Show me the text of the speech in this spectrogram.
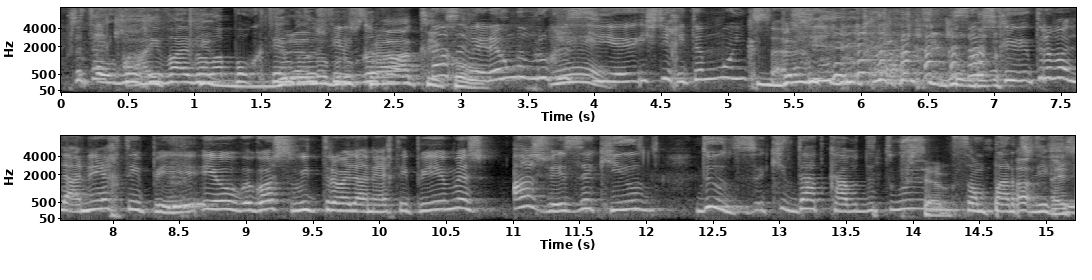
Portanto, é Houve um revival que há pouco tempo dos Filhos do Rock. Estás a ver? É uma burocracia. Isto irrita-me muito, sabes? burocrático. Sabes que trabalhar na RTP, eu gosto muito de trabalhar na RTP, mas às vezes aquilo, dude, aquilo dá de cabo tua. Percebe? São partes Ah, é assim,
